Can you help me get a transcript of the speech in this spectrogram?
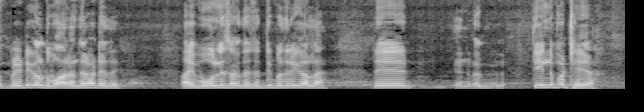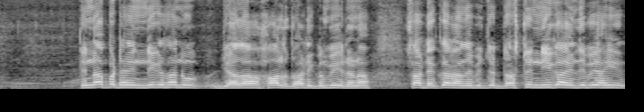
ਪੋਲੀਟੀਕਲ ਦਬਾਅ ਰਹਿੰਦੇ ਸਾਡੇ ਤੇ। ਅਸੀਂ ਬੋਲ ਨਹੀਂ ਸਕਦੇ ਸਿੱਧੀ ਬਦਰੀ ਗੱਲ ਹੈ। ਤੇ ਤਿੰਨ ਭੱਠੇ ਆ। ਤਿੰਨਾਂ ਭੱਠਿਆਂ ਦੀ ਇੰਨੀ ਕੁ ਸਾਨੂੰ ਜ਼ਿਆਦਾ ਹਾਲਤ ਸਾਡੀ ਗੰਭੀਰ ਹੈ ਨਾ, ਸਾਡੇ ਘਰਾਂ ਦੇ ਵਿੱਚ ਡਸਟ ਇੰਨੀ ਕੁ ਆ ਜਾਂਦੀ ਵੀ ਅਸੀਂ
